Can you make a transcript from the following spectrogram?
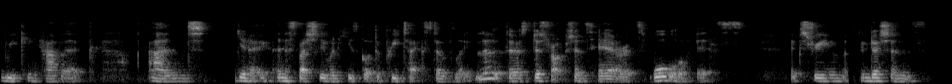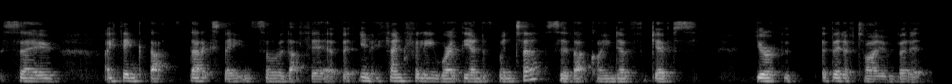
wreaking havoc. And, you know, and especially when he's got the pretext of like, look, there's disruptions here, it's war, it's extreme conditions. So I think that that explains some of that fear. But, you know, thankfully we're at the end of winter, so that kind of gives Europe a, a bit of time, but it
